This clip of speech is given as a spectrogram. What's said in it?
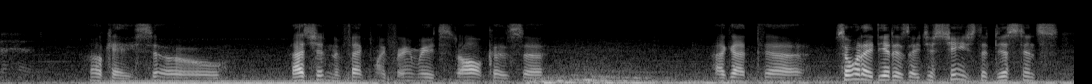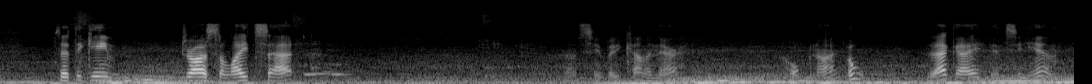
ahead. Okay, so that shouldn't affect my frame rates at all because uh, I got. Uh, so what I did is I just changed the distance that the game draws the lights at. I don't see anybody coming there. Hope not. Oh, that guy didn't see him.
